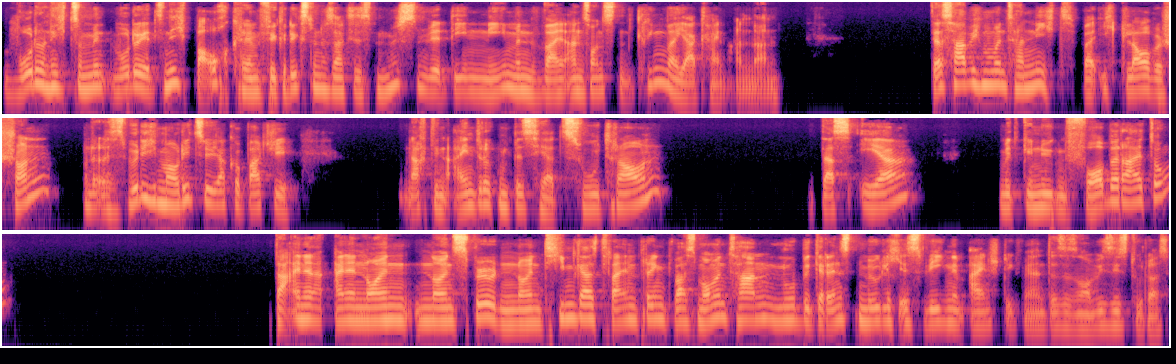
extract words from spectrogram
wo du nicht zumindest, wo du jetzt nicht Bauchkrämpfe kriegst und du sagst, jetzt müssen wir den nehmen, weil ansonsten kriegen wir ja keinen anderen. Das habe ich momentan nicht, weil ich glaube schon, und das würde ich Maurizio Jacobacci nach den Eindrücken bisher zutrauen, dass er mit genügend Vorbereitung da einen, einen neuen, neuen Spirit, einen neuen Teamgeist reinbringt, was momentan nur begrenzt möglich ist wegen dem Einstieg während der Saison. Wie siehst du das?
